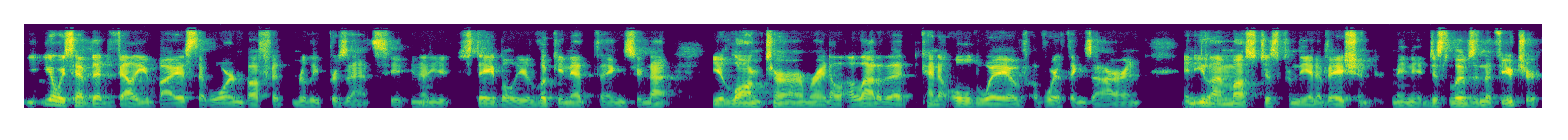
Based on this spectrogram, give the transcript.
you always have that value bias that Warren Buffett really presents. You, you know, you're stable, you're looking at things, you're not you're long term, right? A, a, lot of that kind of old way of, of where things are. And and Elon Musk, just from the innovation, I mean, it just lives in the future.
